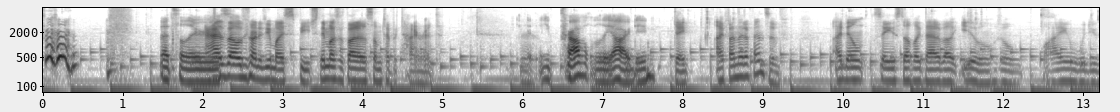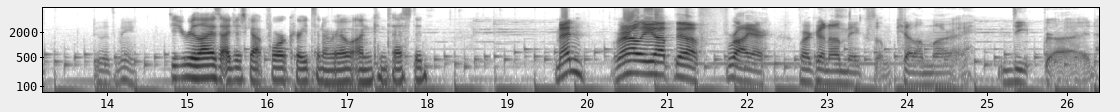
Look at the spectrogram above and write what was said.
That's hilarious. As I was trying to do my speech, they must have thought I was some type of tyrant. You probably are, dude. Okay, I find that offensive. I don't say stuff like that about you, so why would you do that to me? Do you realize I just got four crates in a row uncontested? Men, rally up the fryer. We're gonna make some calamari. Deep fried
